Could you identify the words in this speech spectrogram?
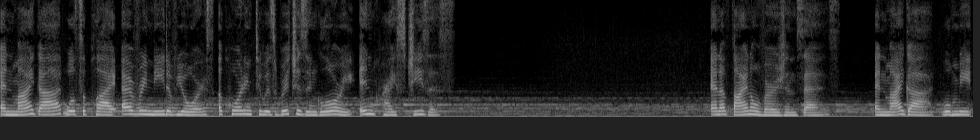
And my God will supply every need of yours according to his riches and glory in Christ Jesus. And a final version says, And my God will meet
